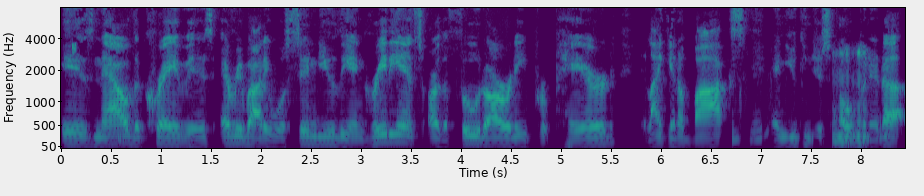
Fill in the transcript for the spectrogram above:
is now the crave is everybody will send you the ingredients or the food already prepared, like in a box, mm-hmm. and you can just mm-hmm. open it up.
